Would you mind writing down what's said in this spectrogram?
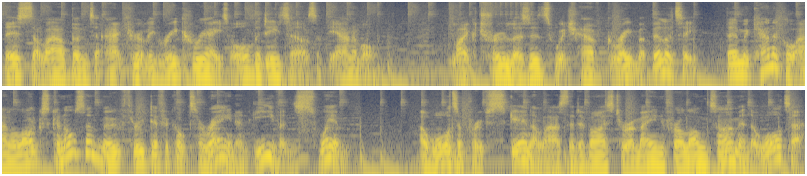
This allowed them to accurately recreate all the details of the animal. Like true lizards which have great mobility, their mechanical analogues can also move through difficult terrain and even swim. A waterproof skin allows the device to remain for a long time in the water,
